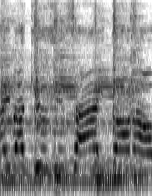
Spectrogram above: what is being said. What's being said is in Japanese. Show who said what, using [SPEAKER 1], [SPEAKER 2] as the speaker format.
[SPEAKER 1] ライバー求人サイトの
